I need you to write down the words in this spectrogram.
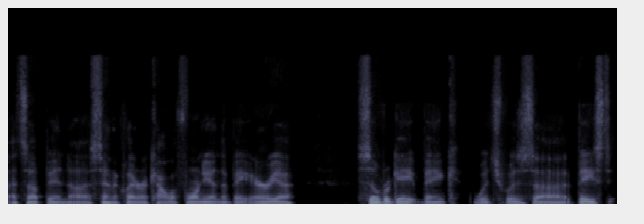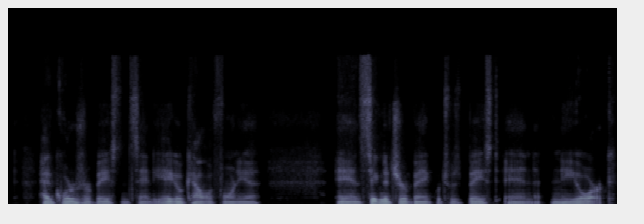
That's up in uh, Santa Clara, California, in the Bay Area. Silvergate Bank, which was uh, based, headquarters were based in San Diego, California, and Signature Bank, which was based in New York.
